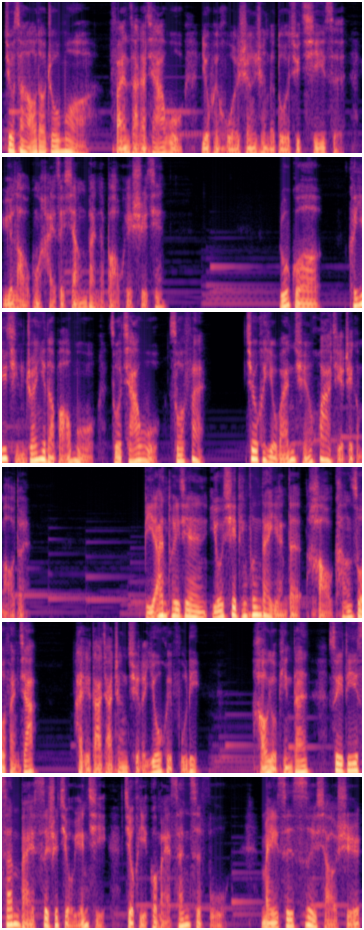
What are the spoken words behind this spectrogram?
就算熬到周末，繁杂的家务又会活生生的夺去妻子与老公、孩子相伴的宝贵时间。如果可以请专业的保姆做家务、做饭。就可以完全化解这个矛盾。彼岸推荐由谢霆锋代言的好康做饭家，还给大家争取了优惠福利，好友拼单最低三百四十九元起就可以购买三次服务，每次四小时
